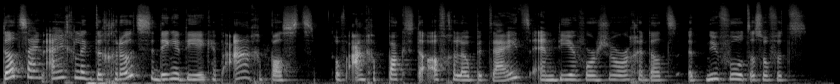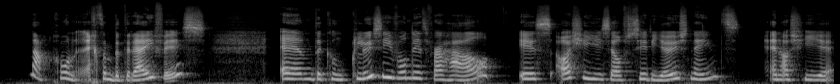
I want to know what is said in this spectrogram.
Dat zijn eigenlijk de grootste dingen die ik heb aangepast of aangepakt de afgelopen tijd. En die ervoor zorgen dat het nu voelt alsof het nou, gewoon echt een bedrijf is. En de conclusie van dit verhaal is als je jezelf serieus neemt en als je je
